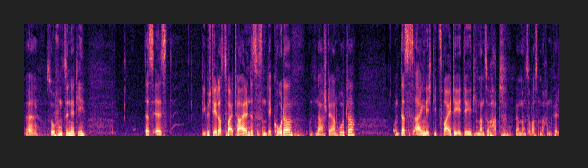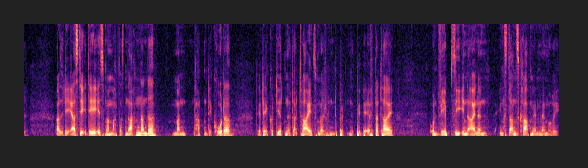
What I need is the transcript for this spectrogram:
Äh, so funktioniert die. Das ist, die besteht aus zwei Teilen. Das ist ein Decoder und ein Sternrouter. Und das ist eigentlich die zweite Idee, die man so hat, wenn man sowas machen will. Also die erste Idee ist, man macht das nacheinander. Man hat einen Decoder, der dekodiert eine Datei, zum Beispiel eine PBF-Datei, und webt sie in einen Instanzgrafen im Memory.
